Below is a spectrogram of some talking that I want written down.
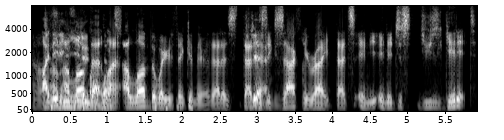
Oh, I need. I, I love that. Line. I love the way you're thinking there. That is that yeah. is exactly right. That's and and it just you just get it.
